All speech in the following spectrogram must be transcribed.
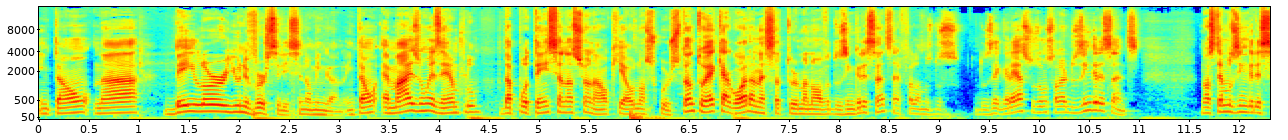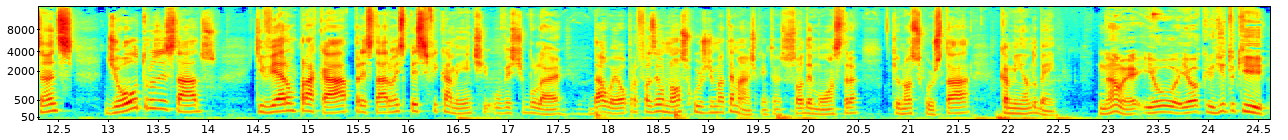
Então, na Baylor University, se não me engano. Então, é mais um exemplo da potência nacional que é o nosso curso. Tanto é que agora, nessa turma nova dos ingressantes, né, falamos dos, dos egressos, vamos falar dos ingressantes. Nós temos ingressantes de outros estados que vieram para cá, prestaram especificamente o vestibular da UEL para fazer o nosso curso de matemática. Então, isso só demonstra que o nosso curso está caminhando bem. Não, é, eu, eu acredito que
